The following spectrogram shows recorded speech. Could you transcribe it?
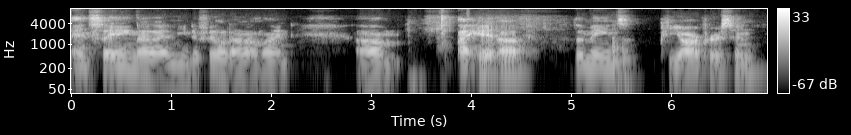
and saying that I need to fill it out online. Um, I hit up the main's PR person,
